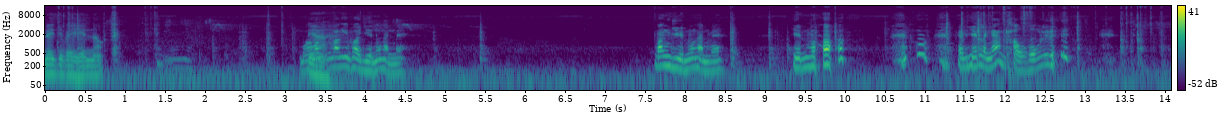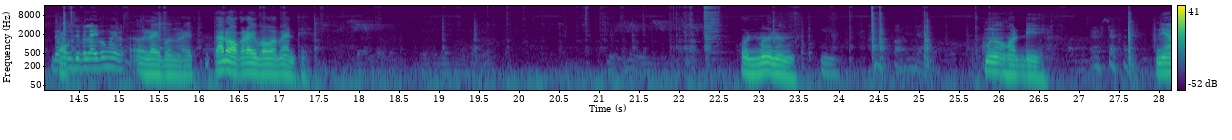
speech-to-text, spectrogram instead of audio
นี่จะไปเห็นเนาะ บ่เนี่ย บางอีพอยืนต้องหันไหมบางยืนต้องหันไหมเห็นบ่กันเห็นละงานเข่าผมเลยเด้เดี๋ยวผมจะเป็นไรบ้างไหมล่ะเอออะไรเบิ่งอะไรตัดออกอะไรบ่ว่าแม่นติ คนมือหนึ่งอืมมือฮอดดี เนี่ย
